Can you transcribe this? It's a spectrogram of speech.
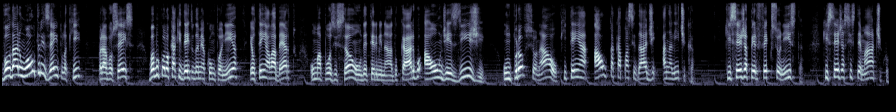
Vou dar um outro exemplo aqui para vocês. Vamos colocar aqui dentro da minha companhia, eu tenho lá aberto uma posição, um determinado cargo, aonde exige um profissional que tenha alta capacidade analítica, que seja perfeccionista, que seja sistemático,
